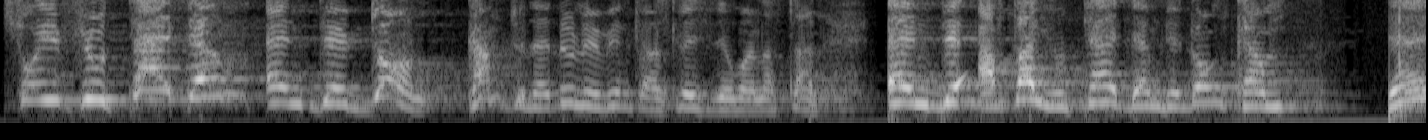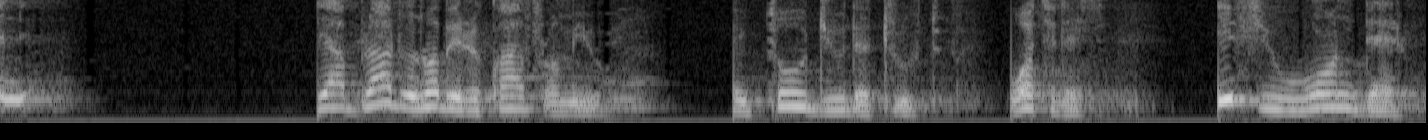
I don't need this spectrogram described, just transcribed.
So if you tell them and they don't come to the New Living Translation, they will understand. And they, after you tell them they don't come, then their blood will not be required from you. I told you the truth. Watch this. If you warn them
